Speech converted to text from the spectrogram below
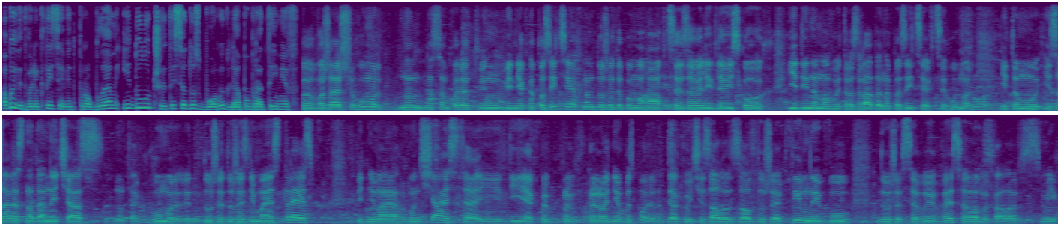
аби відволіктися від проблем і долучитися до збору для побратимів. Вважаю, що гумор нам насамперед він, він як на позиціях нам дуже допомагав. Це взагалі для військових єдина, мабуть, розрада на позиціях це гумор. І тому і зараз на даний час ну так гумор він дуже дуже знімає стрес, піднімає гормон щастя і діє як при, при, природнє обезболювання. Дякуючи залу, зал дуже активний був, дуже все весело. Михайло зміг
